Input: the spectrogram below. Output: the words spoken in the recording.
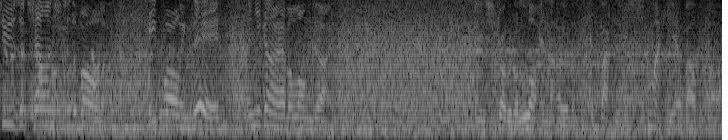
choose a challenge to the bowler. Keep bowling there, and you're going to have a long day. She's struggled a lot in that over. The batters were smacking it about the park.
